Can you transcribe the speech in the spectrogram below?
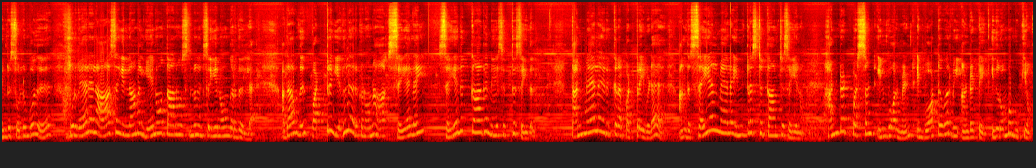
என்று சொல்லும்போது ஒரு வேலையில ஆசை இல்லாமல் ஏனோ தானோ செய்யணுங்கிறது இல்லை. அதாவது பற்று எதுல இருக்கணும்னா செயலை செயலுக்காக நேசித்து செய்தல். தன் மேல இருக்கிற பற்றை விட அந்த செயல் மேல இன்ட்ரெஸ்ட் காமிச்சு செய்யணும். Hundred percent involvement in whatever we undertake இது ரொம்ப முக்கியம்.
